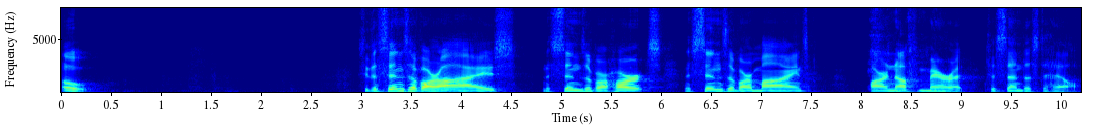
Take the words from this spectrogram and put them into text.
Oh, See, the sins of our eyes, the sins of our hearts, the sins of our minds are enough merit to send us to hell.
